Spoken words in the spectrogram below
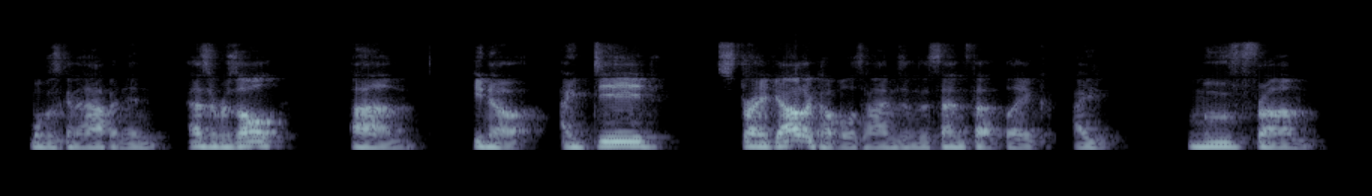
what was going to happen. And as a result, um, you know, I did strike out a couple of times in the sense that like I moved from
